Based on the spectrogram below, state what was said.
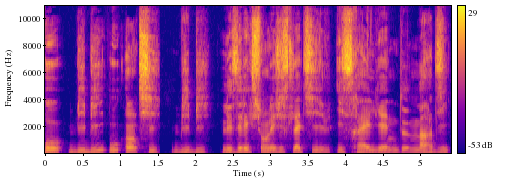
pro-Bibi ou anti-Bibi? Les élections législatives israéliennes de mardi,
